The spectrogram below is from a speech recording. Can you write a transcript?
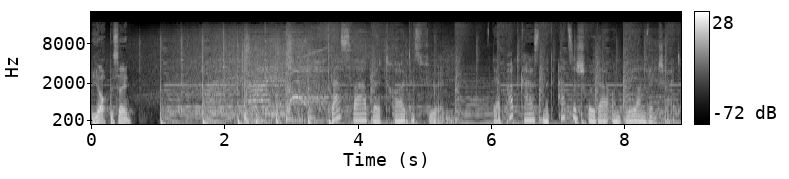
Ich auch. Bis dahin. Das war Betreutes Fühlen. Der Podcast mit Atze Schröder und Leon Winscheid.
